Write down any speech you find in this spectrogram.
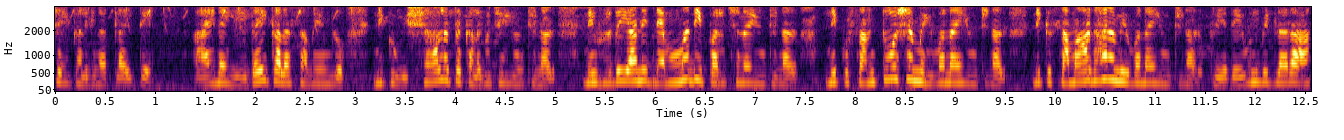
చేయగలిగినట్లయితే ఆయన ఈ ఉదయకాల సమయంలో నీకు విశాలత కలుగజేయి ఉంటున్నాడు. నీ హృదయాన్ని నెమ్మది పరచనై ఉంటున్నాడు. నీకు సంతోషం ఇవ్వనై ఉంటున్నాడు. నీకు సమాధానం ఇవ్వనై ఉంటున్నాడు. ప్రియ దేవుని బిడ్లారా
